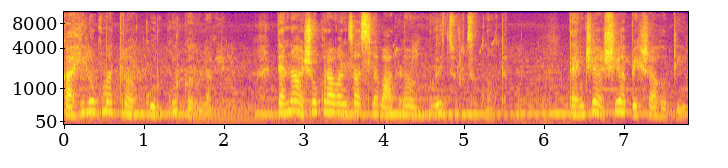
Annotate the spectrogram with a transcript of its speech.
काही लोक मात्र कुरकुर करू लागले. त्यांना अशोकरावांचं असलं वागणं मुळीच रुचत नव्हतं. त्यांची अशी अपेक्षा होती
